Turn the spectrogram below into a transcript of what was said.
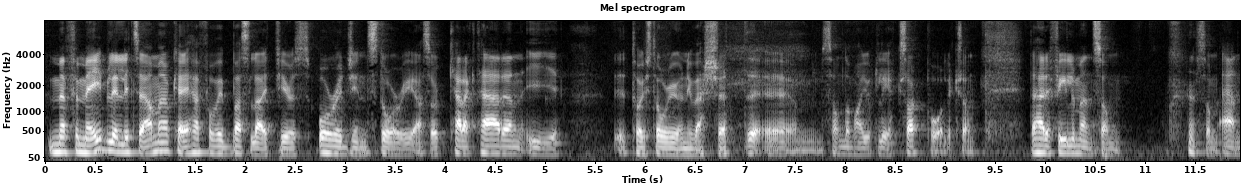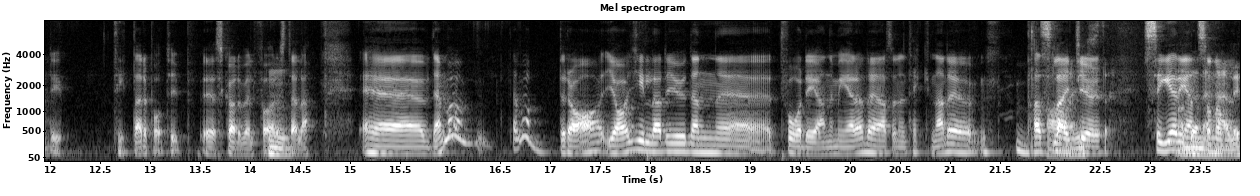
men för mig blev det lite så här, men okej, här får vi Buzz Lightyears origin story, alltså karaktären i eh, Toy Story-universet eh, som de har gjort leksak på. Liksom. Det här är filmen som, som Andy tittade på, typ, eh, ska det väl föreställa. Mm. Eh, den, var, den var bra. Jag gillade ju den eh, 2D-animerade, alltså den tecknade Buzz ja, Lightyear-serien. Ja, som de,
